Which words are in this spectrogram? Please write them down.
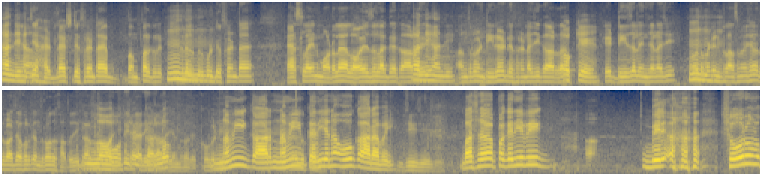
ਹਾਂਜੀ ਹਾਂ। ਇਹਦੀਆਂ ਹੈਡਲਾਈਟਸ ਡਿਫਰੈਂਟ ਹੈ ਬੰਪਰ ਗ੍ਰਿਲ ਬਿਲਕੁਲ ਡਿਫਰੈਂਟ ਹੈ ਐਸ ਲਾਈਨ ਮਾਡਲ ਹੈ ਅਲੋਇਜ਼ ਅਲੱਗ ਹੈ ਕਾਰ ਦੇ। ਹਾਂਜੀ ਅੰਦਰੋਂ ਇੰਟੀਰੀਅਰ ਡਿਫਰੈਂਟ ਹੈ ਜੀ ਕਾਰ ਦਾ। ਓਕੇ ਇਹ ਡੀਜ਼ਲ ਇੰਜਨ ਹੈ ਜੀ। ਆਟੋਮੈਟਿਕ ਟਰਾਂਸਮਿਸ਼ਨ ਹੈ। ਦਰਵਾਜ਼ਾ ਖੋਲ ਕੇ ਅੰਦਰੋਂ ਦਿਖਾ ਦਿਓ ਜੀ ਕਾਰ ਲਓ ਬਹੁਤ ਹੀ ਪਿਆਰੀ ਕਰ। ਹੈ ਅੰਦਰੋਂ ਦੇਖੋ ਗੱਡੀ। ਨਵੀਂ ਕਾਰ ਨਵੀਂ ਕਹਦੀਏ ਨਾ ਉਹ ਕਾਰ ਆ ਬਈ। ਜੀ ਜੀ ਜੀ। ਬਸ ਆਪਾਂ ਕਹਦੀਏ ਵੀ ਸ਼ੋਰੂਮ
